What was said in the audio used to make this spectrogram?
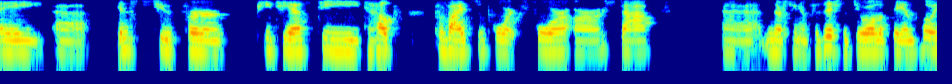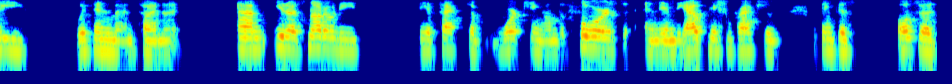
a uh, institute for PTSD to help provide support for our staff, uh, nursing and physicians, to all of the employees within Mount Sinai. Um, you know, it's not only the effect of working on the floors and in the outpatient practices. I think this also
